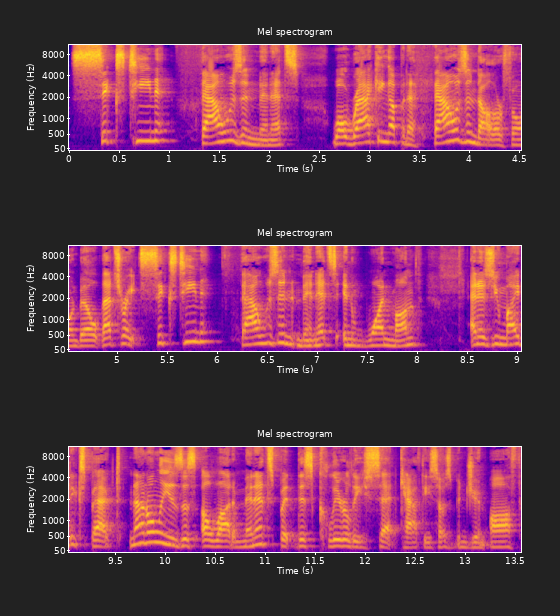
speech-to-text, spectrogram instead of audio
16,000 minutes while racking up an $1,000 phone bill. That's right, 16,000 minutes in one month. And as you might expect, not only is this a lot of minutes, but this clearly set Kathy's husband Jim off.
